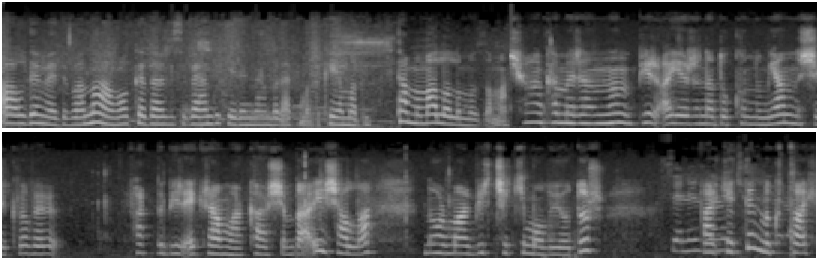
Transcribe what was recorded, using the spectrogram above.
Al demedi bana ama o kadar beğendik elinden bırakmadı. Kıyamadım. Tamam alalım o zaman. Şu an kameranın bir ayarına dokundum yanlışlıkla ve farklı bir ekran var karşımda. İnşallah normal bir çekim oluyordur. Senin Fark ettin mi Kutay?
